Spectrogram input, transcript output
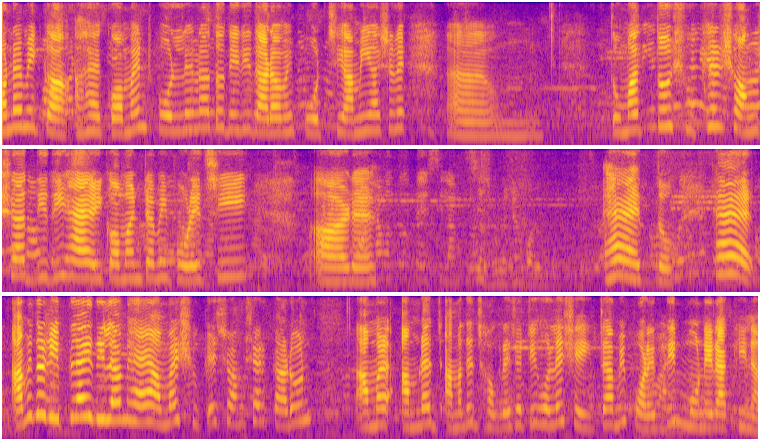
অনামিকা হ্যাঁ কমেন্ট পড়লে না তো দিদি, দাঁড়াও, আমি পড়ছি। আমি আসলে তোমার তো সুখের সংসার, দিদি হ্যাঁ এই কমেন্ট আমি পড়েছি। আর হ্যাঁ তো। হ্যাঁ আমি তো রিপ্লাই দিলাম হ্যাঁ আমার সুখের সংসার, কারণ আমার, আমরা, আমাদের ঝগড়াঝাটি হলে সেইটা আমি পরের দিন মনে রাখি না।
